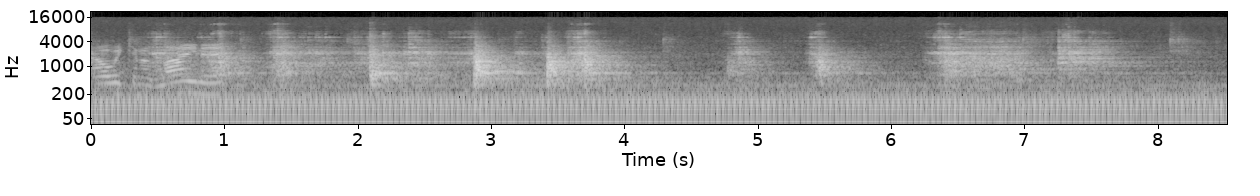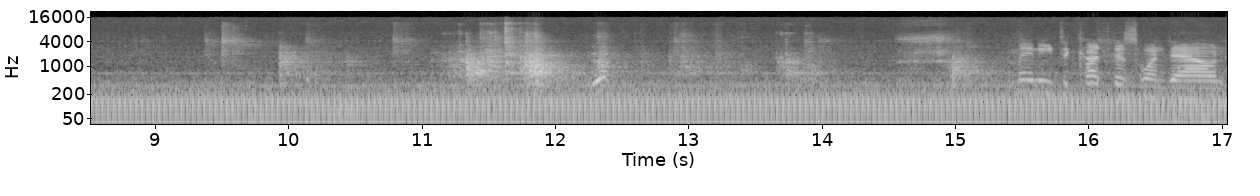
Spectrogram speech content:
Now we can align it may need to cut this one down.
